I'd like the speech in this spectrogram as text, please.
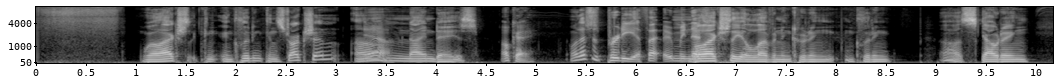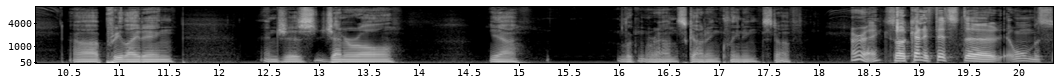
f- well, actually, con- including construction, um, Yeah. nine days. Okay. Well, this is pretty. I mean, Well, actually, eleven, including including uh, scouting, uh, pre-lighting, and just general, yeah, looking around, scouting, cleaning stuff. all right. So it kind of fits the almost.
